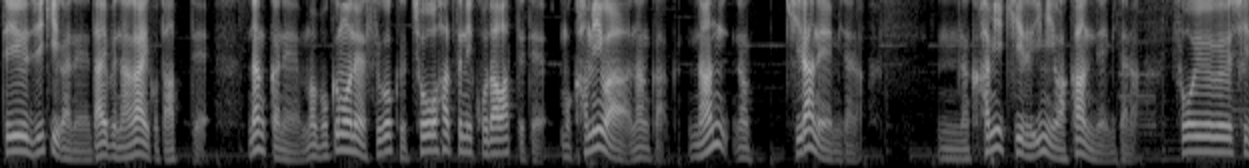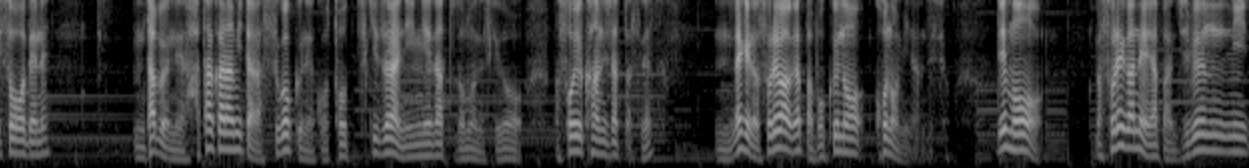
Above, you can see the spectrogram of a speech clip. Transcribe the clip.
ていう時期がねだいぶ長いことあって。なんかね、まあ、僕もねすごく長髪にこだわっててもう髪はなんかなんなん切らねえみたいな,、ん、なんか髪切る意味わかんねえみたいな。そういう思想でね。多分ね旗から見たらすごくねこうとっつきづらい人間だったと思うんですけど、まあ、そういう感じだったんですね、うん、だけどそれはやっぱ僕の好みなんですよ。でも、まあ、それがねやっぱ自分に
